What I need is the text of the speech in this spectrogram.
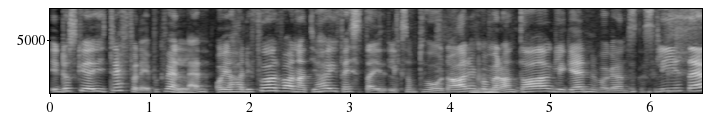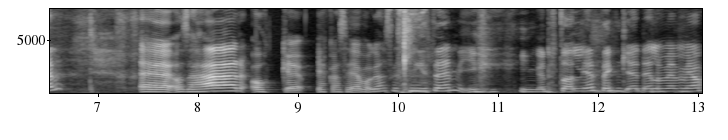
då ska jag ju träffa dig på kvällen. Och jag hade ju förvarnat att jag har ju festat i liksom två dagar, jag kommer antagligen vara ganska sliten. Eh, och så här och eh, jag kan säga jag var ganska sliten inga detaljer tänker jag dela med mig av.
